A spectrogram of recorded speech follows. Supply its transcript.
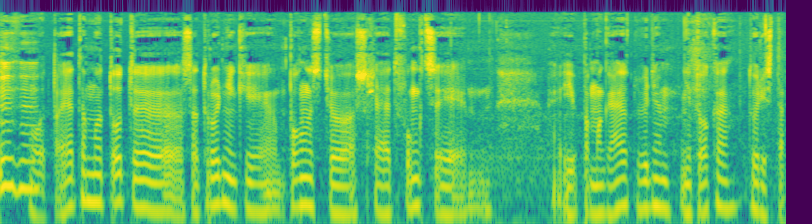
Угу. Вот, поэтому тут э, сотрудники полностью осуществляют функции и помогают людям, не только туристам.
